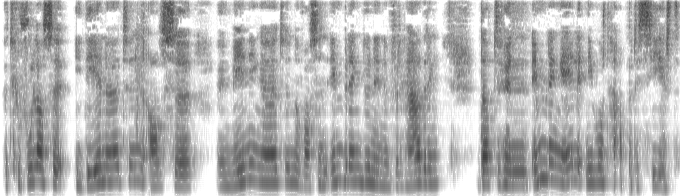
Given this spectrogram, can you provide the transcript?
het gevoel als ze ideeën uiten, als ze hun mening uiten of als ze een inbreng doen in een vergadering, dat hun inbreng eigenlijk niet wordt geapprecieerd.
